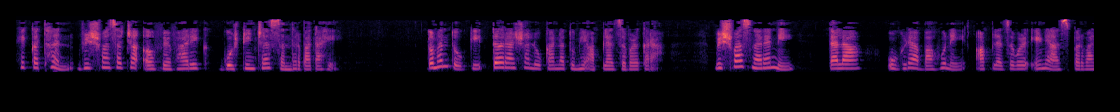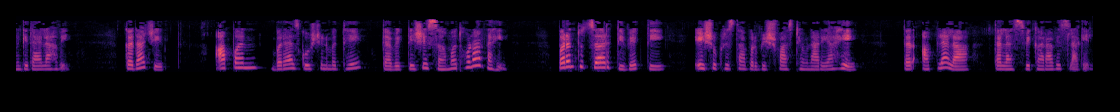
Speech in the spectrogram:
हे कथन विश्वासाच्या अव्यवहारिक गोष्टींच्या संदर्भात आहे. तो म्हणतो की तर अशा लोकांना तुम्ही आपल्या जवळ करा. विश्वासणाऱ्यांनी त्याला उघड्या बाहूने आपल्या जवळ येण्यास परवानगी द्यायला हवी. कदाचित आपण बऱ्याच गोष्टींमध्ये त्या व्यक्तीशी सहमत होणार नाही. परंतु जर ती व्यक्ती येशू ख्रिस्तावर विश्वास ठेवणारी आहे तर आपल्याला त्याला स्वीकारावेच लागेल.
